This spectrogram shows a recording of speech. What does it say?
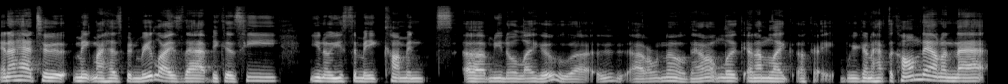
And I had to make my husband realize that because he, you know, used to make comments, um, you know, like, "Oh, uh, I don't know, they don't look," and I'm like, "Okay, we're gonna have to calm down on that.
